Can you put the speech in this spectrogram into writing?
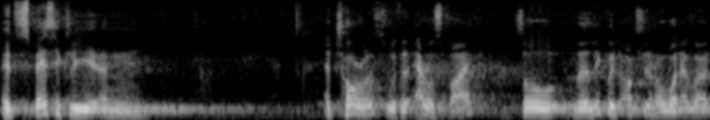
It's basically an, a torus with an aerospike. So the liquid oxygen or whatever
